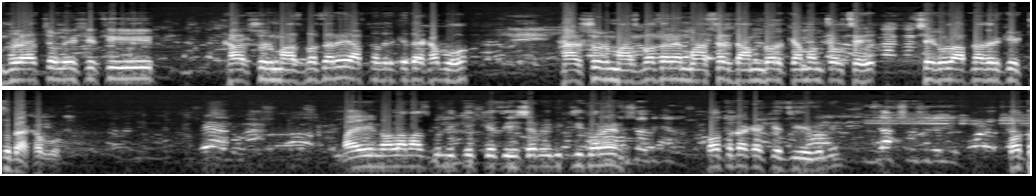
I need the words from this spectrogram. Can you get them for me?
বন্ধুরা, চলে এসেছি খারসুর মাছ বাজারে। আপনাদেরকে দেখাবো খারসুর মাছ বাজারে মাছের দাম দর কেমন চলছে, সেগুলো আপনাদেরকে একটু দেখাবো। ভাই, নলা মাছগুলি কি কেজি হিসাবে বিক্রি করেন? কত টাকা কেজি এগুলি? কত?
